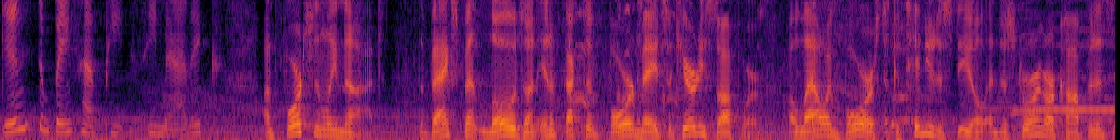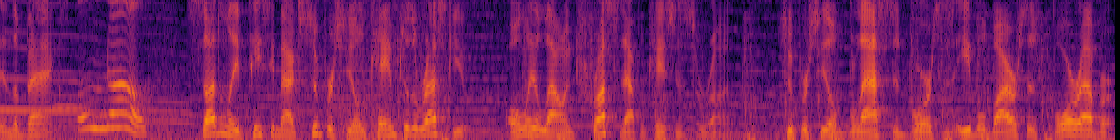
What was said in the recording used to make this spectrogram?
Didn't the banks have PC Matic? Unfortunately, not. The bank spent loads on ineffective foreign made security software, allowing Boris to continue to steal and destroying our confidence in the banks. Oh no! Suddenly, PC Matic Super Shield came to the rescue, only allowing trusted applications to run. Super Shield blasted Boris's evil viruses forever,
